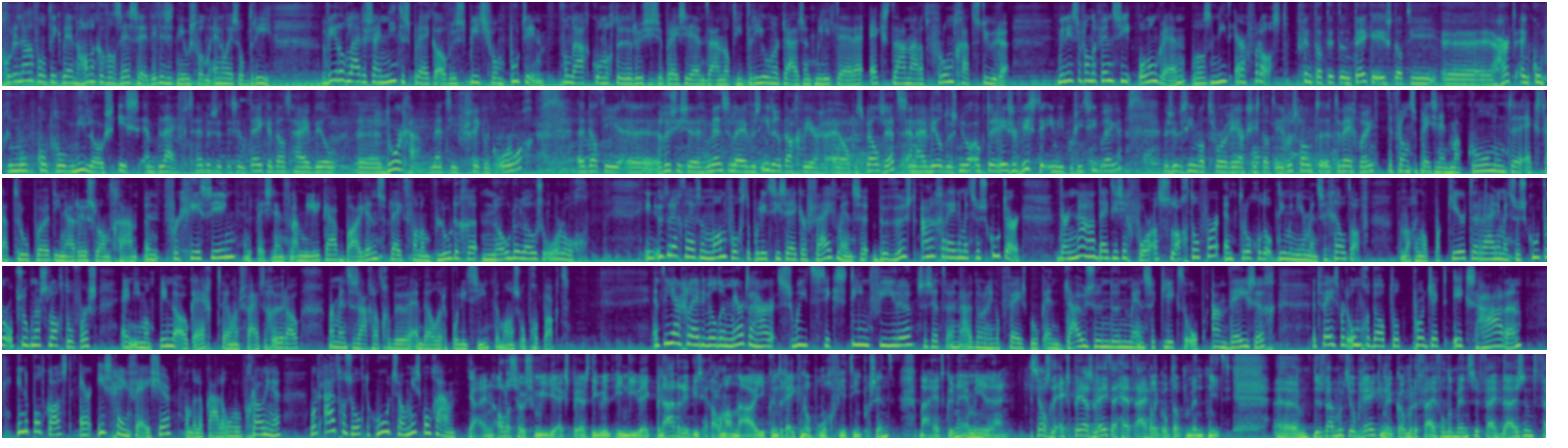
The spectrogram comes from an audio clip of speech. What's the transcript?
Goedenavond, ik ben Hanneke van Zessen. Dit is het nieuws van NOS op 3. Wereldleiders zijn niet te spreken over de speech van Poetin. Vandaag kondigde de Russische president aan dat hij 300.000 militairen extra naar het front gaat sturen. Minister van Defensie Ollongren was niet erg verrast. Ik vind dat dit een teken is dat hij uh, hard en compromisloos is en blijft. Dus het is een teken dat hij wil uh, doorgaan met die verschrikkelijke oorlog. Uh, dat hij Russische mensenlevens iedere dag weer op het spel zet. En hij wil dus nu ook de reservisten in die positie brengen. We zullen zien wat voor reacties dat in Rusland teweeg brengt. De Franse president Macron noemt de extra troepen die naar Rusland gaan een vergissing. En de president van Amerika, Biden Spreekt van een bloedige, nodeloze oorlog. In Utrecht heeft een man volgens de politie zeker vijf mensen bewust aangereden met zijn scooter. Daarna deed hij zich voor als slachtoffer en troggelde op die manier mensen geld af. De man ging op parkeerterreinen met zijn scooter op zoek naar slachtoffers. En iemand pinde ook echt, 250 euro. Maar mensen zagen dat gebeuren en belden de politie. De man is opgepakt. En tien jaar geleden wilde Merte haar Sweet 16 vieren. Ze zette een uitnodiging op Facebook en duizenden mensen klikten op aanwezig. Het feest werd omgedoopt tot Project X Haren. In de podcast Er is geen feestje van de lokale omroep Groningen wordt uitgezocht hoe het zo mis kon gaan. Ja, en alle social media experts die we in die week benaderen... die zeggen allemaal, nou, je kunt rekenen op ongeveer 10%. Maar het kunnen er meer zijn. Zelfs de experts weten het eigenlijk op dat moment niet. Uh, dus waar moet je op rekenen? Komen er 500 mensen, 5000, 15.000?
